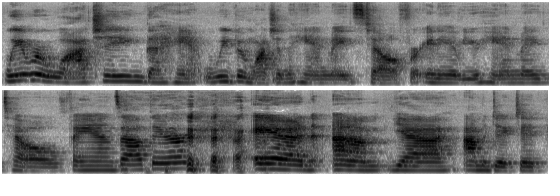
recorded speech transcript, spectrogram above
we were watching the hand. We've been watching The Handmaid's Tale for any of you Handmaid's Tale fans out there, and um, yeah, I'm addicted.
